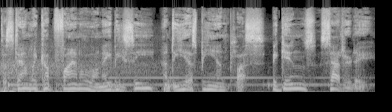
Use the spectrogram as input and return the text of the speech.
The Stanley Cup Final on ABC and ESPN Plus begins Saturday.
